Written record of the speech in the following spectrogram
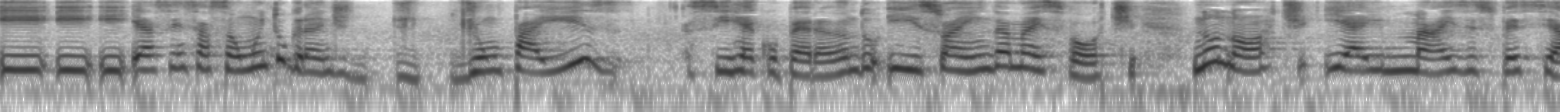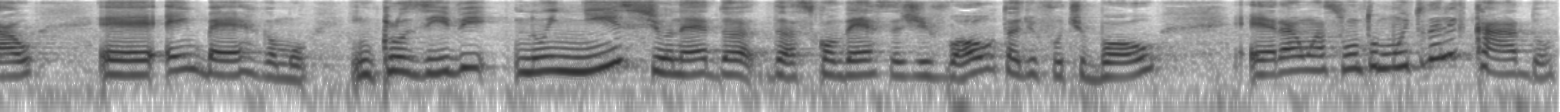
E, e, e a sensação muito grande de, de um país se recuperando e isso ainda mais forte no norte e aí mais especial é, em Bergamo. Inclusive, no início né, das conversas de volta de futebol, era um assunto muito delicado,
